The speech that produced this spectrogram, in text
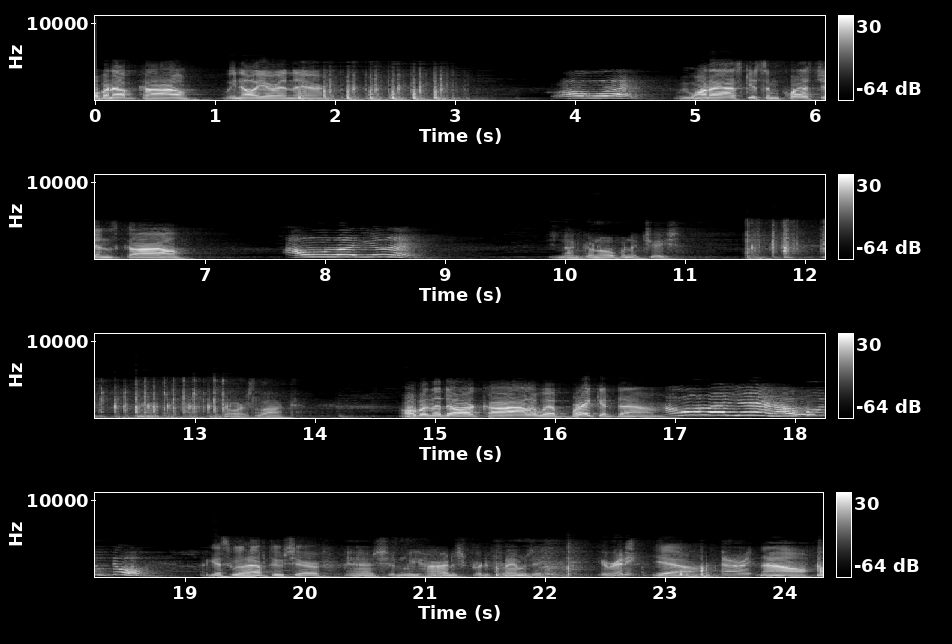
Open up, Carl. We know you're in there. Oh, what? We want to ask you some questions, Carl. I won't let you in. He's not going to open it, Jace. Door's locked. Open the door, Carl, or we'll break it down. I won't let you in. I won't do it. I guess we'll have to, Sheriff. Yeah, it shouldn't be hard. It's pretty flimsy. You ready? Yeah. All right. Now, Oh,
